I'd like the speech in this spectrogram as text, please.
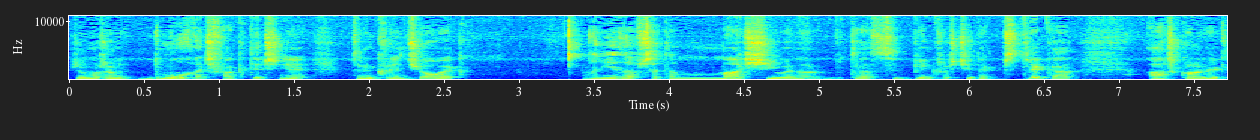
że możemy dmuchać faktycznie ten kręciołek, no nie zawsze tam ma siłę, no, teraz w większości jednak pstryka, aczkolwiek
